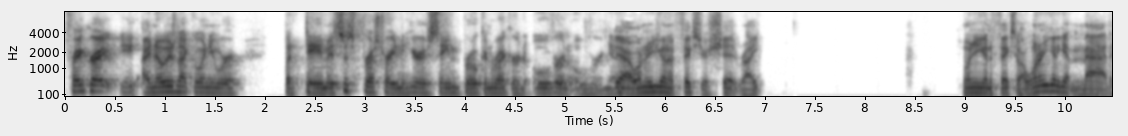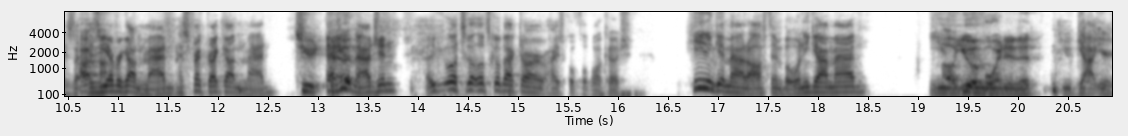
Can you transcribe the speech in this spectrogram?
Frank Reich, he- I know he's not going anywhere, but damn, it's just frustrating to hear the same broken record over and over again. yeah. When are you gonna fix your shit? Right. When are you gonna fix it? When are you gonna get mad? Has, has I- he ever gotten mad? Has Frank Reich gotten mad? dude. Could uh, you imagine? uh, Let's go. Let's go back to our high school football coach. He didn't get mad often, but when he got mad, you oh, you knew avoided it. You got your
